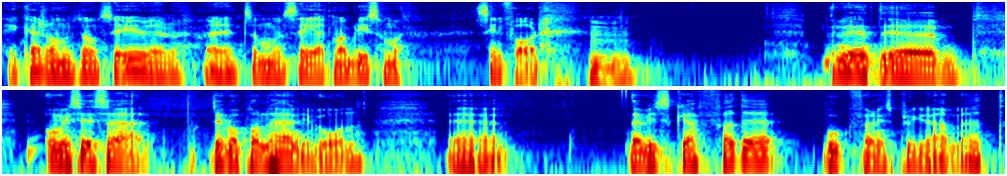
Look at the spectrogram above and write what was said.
Det är kanske om de säger, är det inte som man säger att man blir som sin far. Mm. Men det, eh, om vi säger så här, det var på den här nivån. Eh, när vi skaffade bokföringsprogrammet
